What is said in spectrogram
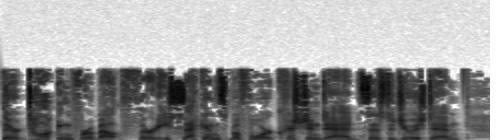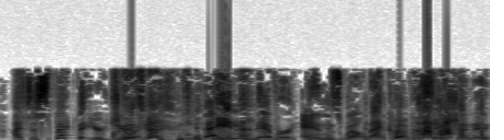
They're talking for about 30 seconds before Christian dad says to Jewish dad, I suspect that you're Jewish. that never ends well. That conversation,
